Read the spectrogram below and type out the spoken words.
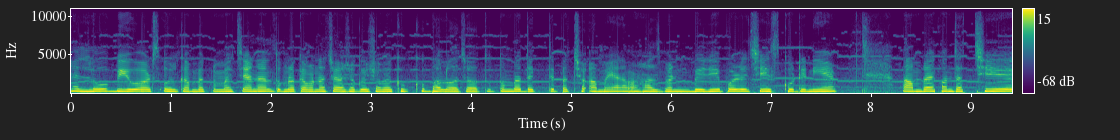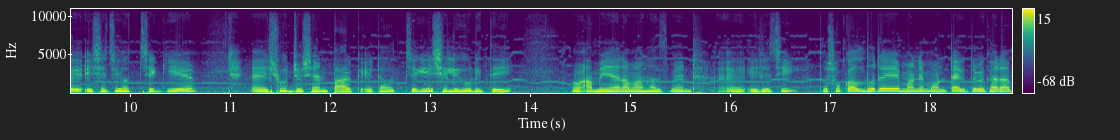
Hello viewers, welcome back to my channel. তোমরা কেমন আছো? আশা করি সবাই খুব খুব ভালো আছো। তো তোমরা দেখতে পাচ্ছ, আমি আর আমার হাজব্যান্ড বেরিয়ে পড়েছি স্কুটি নিয়ে। আমরা এখন যাচ্ছি, এসেছি হচ্ছে গিয়ে সূর্য সেন পার্ক। এটা হচ্ছে গিয়ে শিলিগুড়িতেই। আমি আর আমার হাজব্যান্ড এসেছি। তো সকাল ধরে মানে মনটা একদমই খারাপ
